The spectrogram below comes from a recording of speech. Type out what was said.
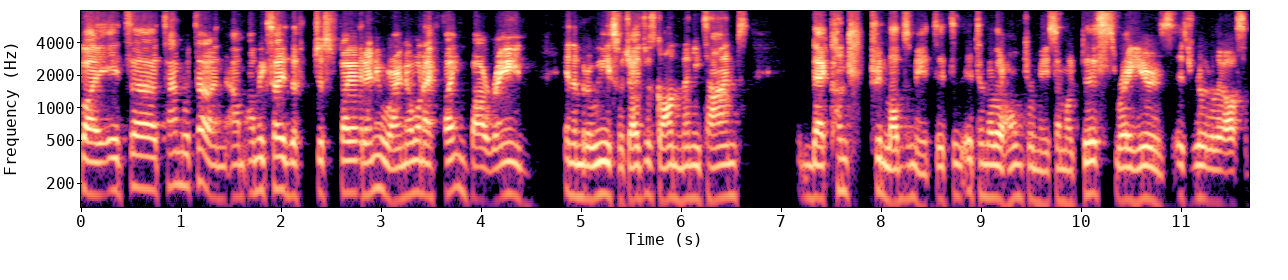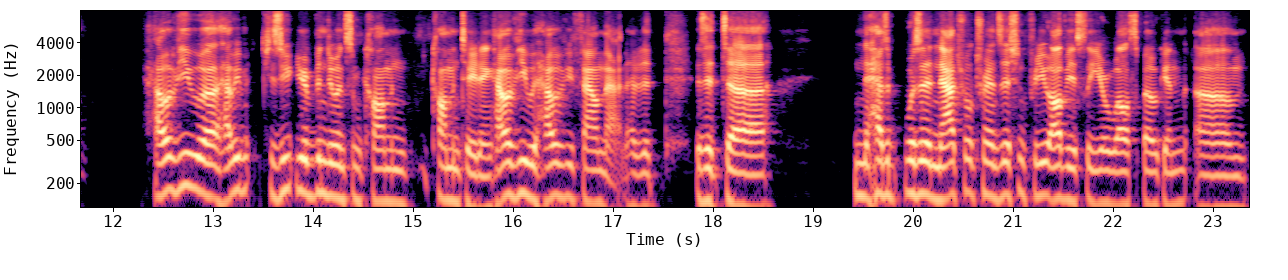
But it's uh, time will tell, and I'm, I'm excited to just fight anywhere. I know when I fight in Bahrain in the Middle East, which I've just gone many times that country loves me. It's it's it's another home for me. So I'm like, this right here is is really really awesome. How have you uh, have you because you, you've been doing some common commentating? How have you how have you found that? Have it is it uh, has was it a natural transition for you? Obviously, you're well spoken. Um,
